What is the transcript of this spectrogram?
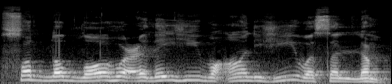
sallallahu alaihi wasallam.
